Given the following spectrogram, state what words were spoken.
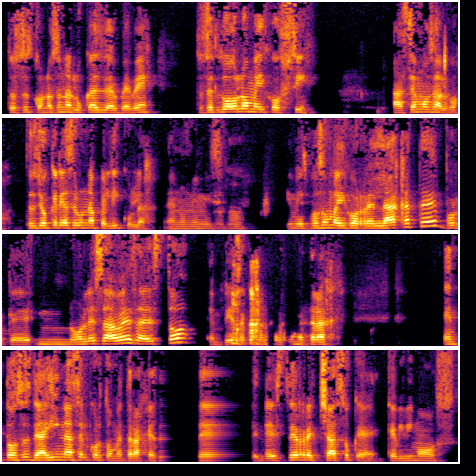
entonces conocen a Luca desde bebé. Entonces luego lo me dijo, sí, hacemos algo. Entonces yo quería hacer una película en un inicio. Uh -huh. Y mi esposo me dijo, relájate porque no le sabes a esto, empieza con un cortometraje. Entonces de ahí nace el cortometraje, de, de este rechazo que, que vivimos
